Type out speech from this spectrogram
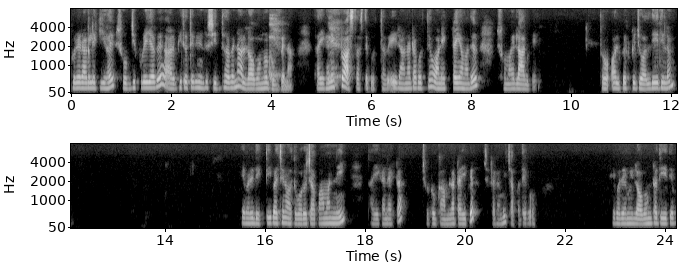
করে রাখলে কি হয়? সবজি পুড়ে যাবে আর ভিতর থেকে কিন্তু সিদ্ধ হবে না, আর লবণও ঢুকবে না। তাই এখানে একটু আস্তে আস্তে করতে হবে। এই রান্নাটা করতে অনেকটাই আমাদের সময় লাগবে। তো অল্প একটু জল দিয়ে দিলাম। এবারে দেখতেই পাচ্ছেন অত বড় চাপা আমার নেই। তাই এখানে একটা ছোট গামলা টাইপের সেটাকে আমি চাপা দেব। এবারে আমি লবণটা দিয়ে দেব।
